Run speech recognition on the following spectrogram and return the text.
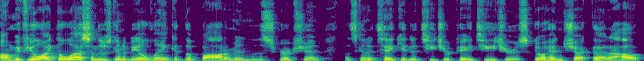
Um, if you like the lesson, there's going to be a link at the bottom in the description that's going to take you to Teacher Pay Teachers. Go ahead and check that out.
